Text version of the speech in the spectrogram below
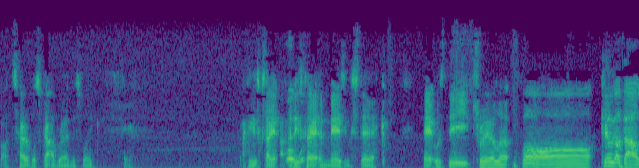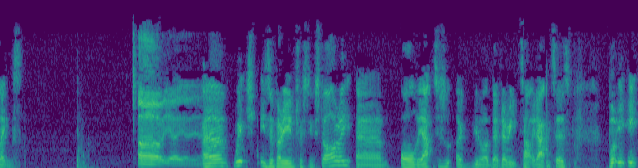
Got a terrible scatterbrain this week. I think it's because I, I think it's I ate amazing steak. It was the trailer for Kill Your Darlings. oh yeah, yeah, yeah. um, which is a very interesting story. Um, all the actors, are, you know, they're very talented actors, but it, it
